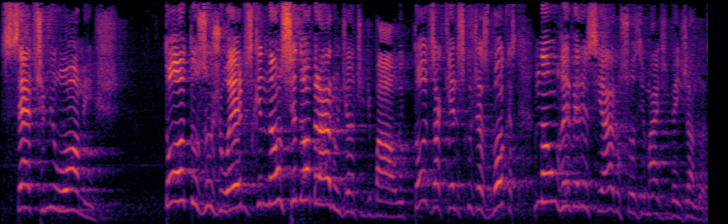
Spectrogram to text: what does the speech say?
sete mil homens, todos os joelhos que não se dobraram diante de Baal, e todos aqueles cujas bocas não reverenciaram suas imagens beijando-as.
